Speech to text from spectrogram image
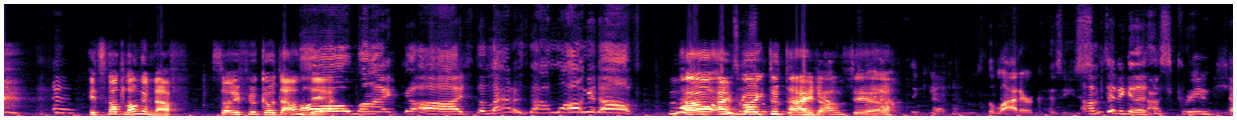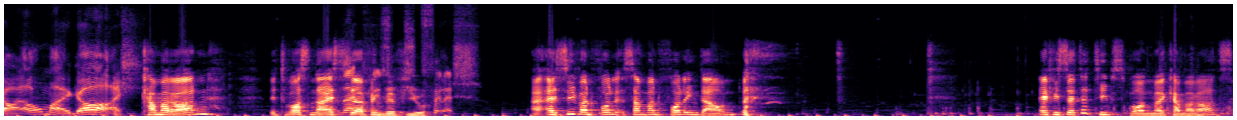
ladder. it's not long enough. So if you go down there. Oh my gosh! The ladder's not long enough. no, I'm It's going to die down I there. don't think he can use the ladder because he's. I'm sending it as a screenshot. Oh my gosh! Kameraden, it was nice In surfing with you. Finish. I, I see one fall someone falling down. Have you set a team spawn, my comrades?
